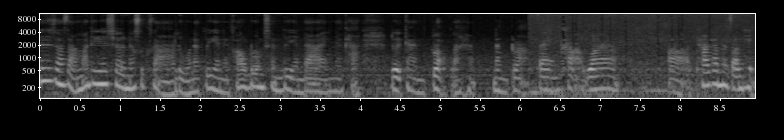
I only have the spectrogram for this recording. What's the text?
ท่านอาจารย์สามารถที่จะเชิญนักศึกษาหรือว่านักเรียนเข้าร่วมชั้นเรียนได้นะคะ โดยการกรอกรหัสดังกล่าวแจ้งค่ะว่าถ้าท่านอาจารย์เห็น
